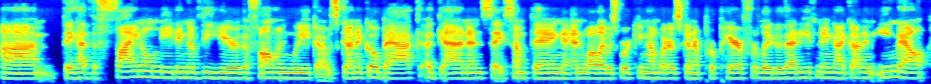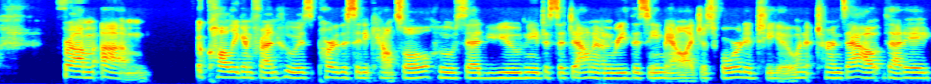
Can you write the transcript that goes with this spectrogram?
Um, they had the final meeting of the year the following week. I was going to go back again and say something. And while I was working on what I was going to prepare for later that evening, I got an email from um, a colleague and friend who is part of the city council who said, You need to sit down and read this email I just forwarded to you. And it turns out that a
